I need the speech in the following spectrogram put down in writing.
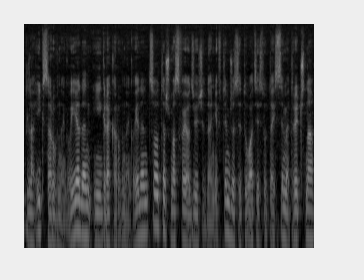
Dla x równego 1 i y równego 1, co też ma swoje odzwierciedlenie w tym, że sytuacja jest tutaj symetryczna.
